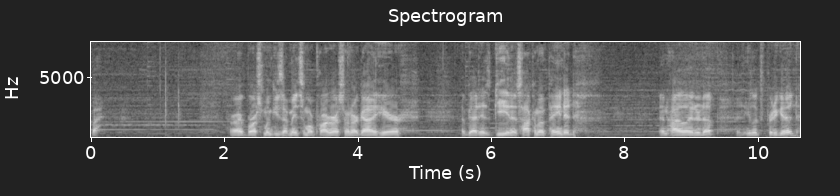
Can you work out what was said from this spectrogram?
Bye. All right, brush monkeys. I've made some more progress on our guy here. I've got his gi and his hakama painted and highlighted up, and he looks pretty good.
